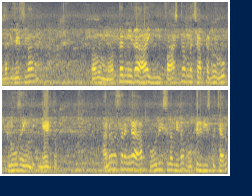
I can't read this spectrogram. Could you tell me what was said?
అందరికీ జై శ్రీరామ్. మొత్తం మీద ఈ ఫాస్టర్ల చాప్టర్ క్లోజ్ అయింది నేటితో. అనవసరంగా పోలీసుల మీద ఒత్తిడి తీసుకొచ్చారు.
